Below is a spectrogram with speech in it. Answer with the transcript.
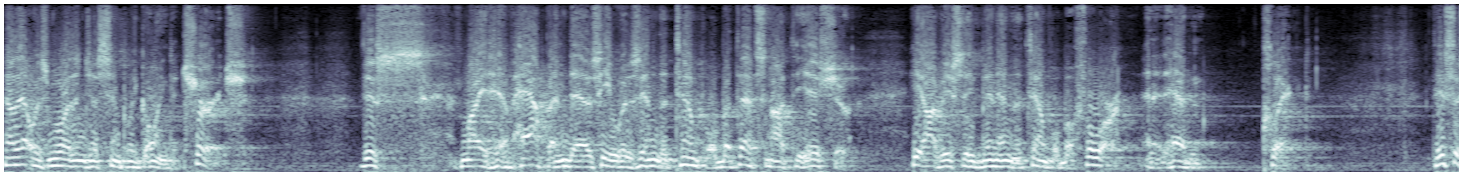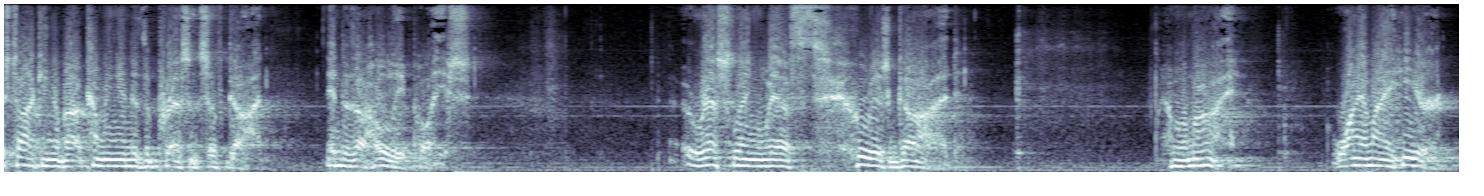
Now, that was more than just simply going to church. This might have happened as he was in the temple, but that's not the issue. He obviously had been in the temple before, and it hadn't clicked. This is talking about coming into the presence of God, into the holy place, wrestling with who is God? Who am I? Why am I here?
